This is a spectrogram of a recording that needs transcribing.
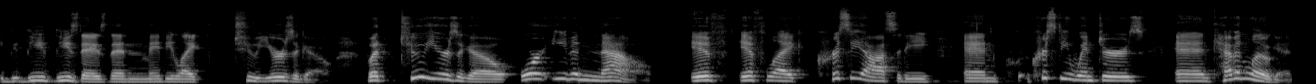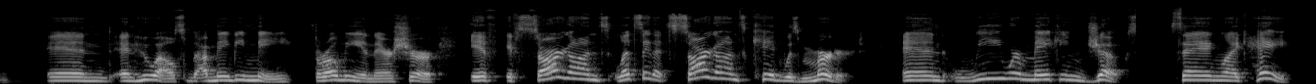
these these days than maybe like two years ago. But two years ago or even now if if like chrisiosity and Chr- christy winters and kevin logan and and who else Uh, maybe me throw me in there sure if if sargon's let's say that sargon's kid was murdered and we were making jokes saying like hey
